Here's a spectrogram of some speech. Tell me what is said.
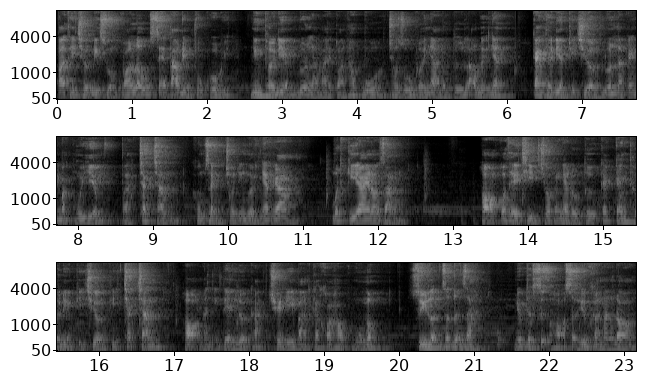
và thị trường đi xuống quá lâu sẽ tạo điểm phục hồi, nhưng thời điểm luôn là bài toán hóc búa cho dù với nhà đầu tư lão luyện nhất. Canh thời điểm thị trường luôn là canh bạc nguy hiểm và chắc chắn không dành cho những người nhát gan. Bất kỳ ai nói rằng họ có thể chỉ cho các nhà đầu tư cách canh thời điểm thị trường thì chắc chắn họ là những tên lừa gạt chuyên đi bán các khóa học ngu ngốc. Suy luận rất đơn giản, nếu thực sự họ sở hữu khả năng đó,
